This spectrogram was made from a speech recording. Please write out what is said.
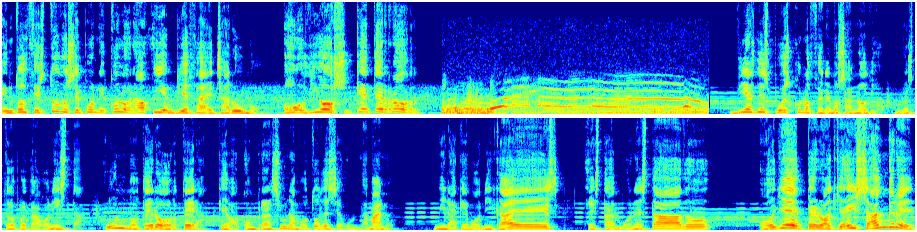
Entonces todo se pone colorado y empieza a echar humo. ¡Oh Dios, qué terror! Días después conoceremos a Nodi, nuestro protagonista, un motero hortera, que va a comprarse una moto de segunda mano. Mira qué bonita es, está en buen estado... ¡Oye, pero aquí hay sangre!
